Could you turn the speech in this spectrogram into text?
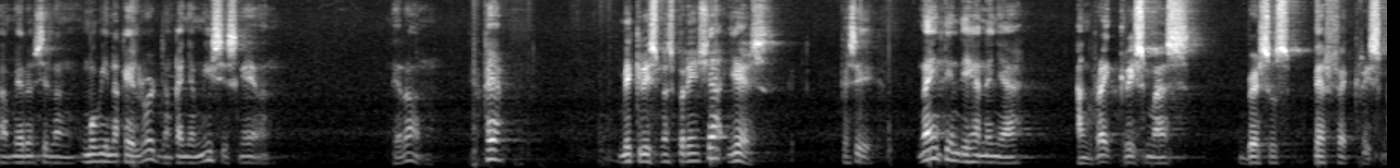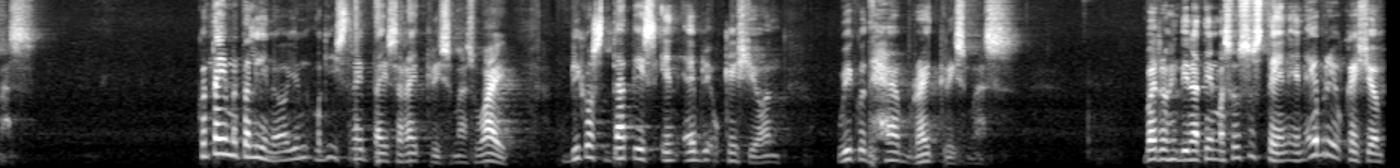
ah, meron silang umuwi na kay Lord ang kanyang misis ngayon. Meron. Kaya, may Christmas pa rin siya? Yes. Kasi, naintindihan na niya ang right Christmas versus perfect Christmas. Kung tayo matalino, yun, mag strive tayo sa right Christmas. Why? Because that is in every occasion, we could have right Christmas. Pero hindi natin masusustain in every occasion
